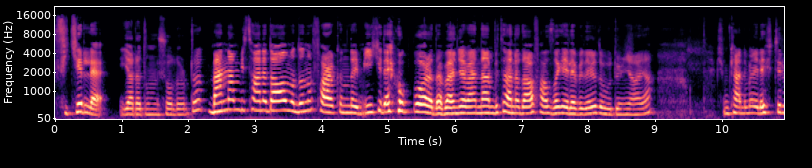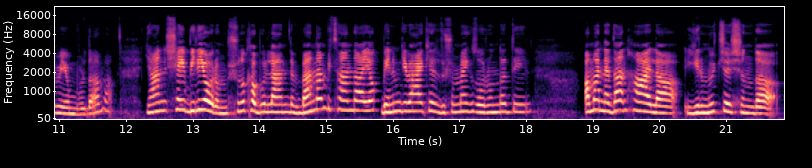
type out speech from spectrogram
fikirle yaratılmış olurdu. Benden bir tane daha olmadığının farkındayım. İyi ki de yok bu arada. Bence benden bir tane daha fazla gelebilirdi bu dünyaya. Şimdi kendimi eleştirmeyeyim burada ama yani şey biliyorum şunu kabullendim. Benden bir tane daha yok. Benim gibi herkes düşünmek zorunda değil. Ama neden hala 23 yaşında e,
